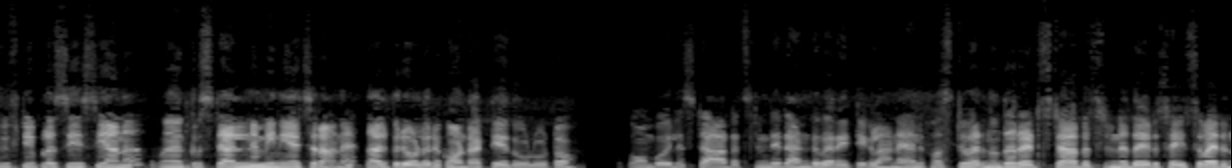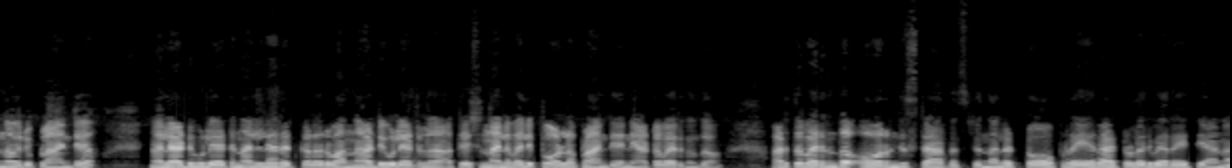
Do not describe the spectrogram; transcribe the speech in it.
fifty plus C C ആണ്. ക്രിസ്റ്റാലിന് മിനിയേച്ചർ ആണ്. താല്പര്യമുള്ളവർ കോൺടാക്ട് ചെയ്തോളൂ കേട്ടോ കോംബോയിൽ സ്റ്റാർ ഡസ്റ്റിന്റെ രണ്ട് വെറൈറ്റികളാണ് അതിൽ ഫസ്റ്റ് വരുന്നത് റെഡ് സ്റ്റാർ ഡസ്റ്റിന്റെ ഒരു സൈസ് വരുന്ന ഒരു പ്ലാന്റ് നല്ല അടിപൊളിയായിട്ട് നല്ല റെഡ് കളർ വന്ന അടിപൊളിയായിട്ടുള്ള അത്യാവശ്യം നല്ല വലിപ്പമുള്ള പ്ലാന്റ് തന്നെയാട്ടോ വരുന്നത്. അടുത്ത വരുന്നത് ഓറഞ്ച് സ്റ്റാർ ഡസ്റ്റ് നല്ല ടോപ്പ് റെയർ ആയിട്ടുള്ള ഒരു വെറൈറ്റിയാണ്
